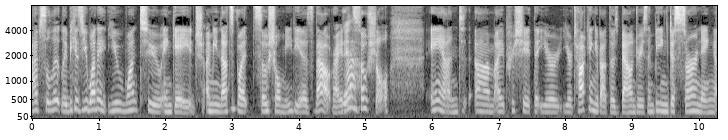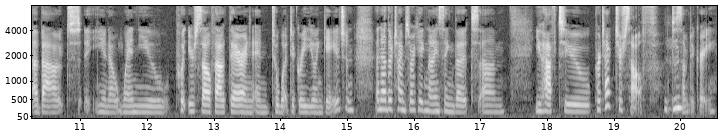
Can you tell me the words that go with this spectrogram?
absolutely because you want to you want to engage. I mean, that's what social media is about, right? Yeah. It's social and um, I appreciate that you're you're talking about those boundaries and being discerning about you know when you put yourself out there and, and to what degree you engage, and and other times recognizing that um, you have to protect yourself mm-hmm. to some degree.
